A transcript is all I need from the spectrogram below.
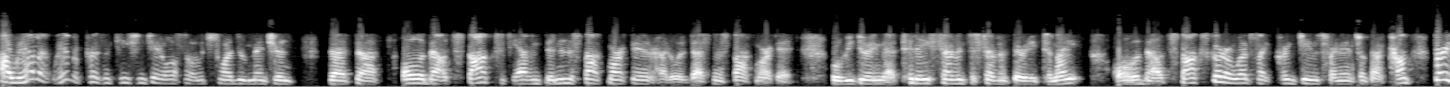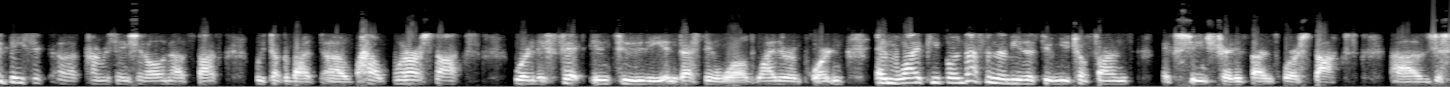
Uh, we have a we have a presentation, Jay. Also, I just wanted to mention that uh, all about stocks. If you haven't been in the stock market or how to invest in the stock market, we'll be doing that today, seven to seven thirty tonight. All about stocks. Go to our website, craigjamesfinancial.com. Very basic uh, conversation, all about stocks. We talk about uh, how what are stocks where do they fit into the investing world, why they're important, and why people invest in them either through mutual funds, exchange traded funds, or stocks, uh, just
